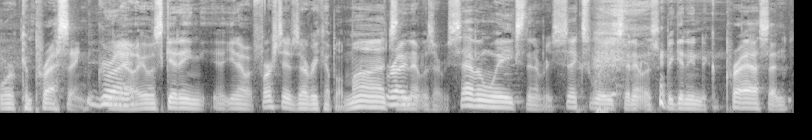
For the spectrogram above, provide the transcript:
were compressing. Right. You know, it was getting, you know, at first it was every couple of months, right. and then it was every seven weeks, then every six weeks, and it was beginning to compress. And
